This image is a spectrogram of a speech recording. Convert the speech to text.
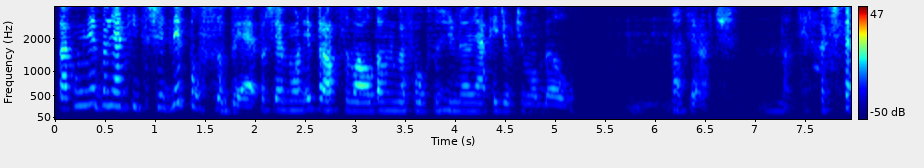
tak u mě byl nějaký tři dny po sobě, protože on i pracoval tam ve Foxu, že měl nějaký job, on byl Natěrač. Natěrač.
